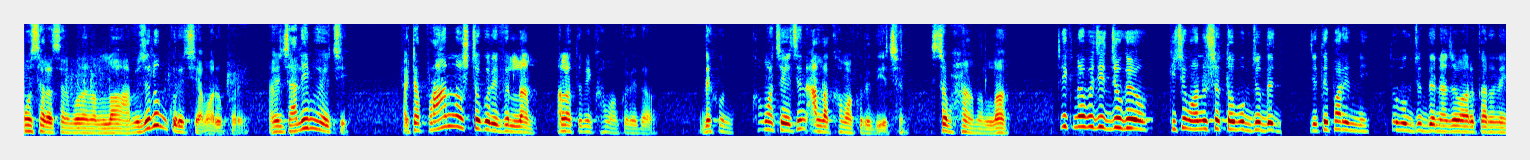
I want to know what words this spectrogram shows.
মুসা আলাহিসাল্লাম বলেন আল্লাহ, আমি জুলুম করেছি আমার উপরে, আমি জালিম হয়েছি, একটা প্রাণ নষ্ট করে ফেললাম, আল্লাহ তুমি ক্ষমা করে দাও। দেখুন, ক্ষমা চেয়েছেন, আল্লাহ ক্ষমা করে দিয়েছেন। সুবহানাল্লাহ। ঠিক নবীজির যুগেও কিছু মানুষরা তবুক যুদ্ধে যেতে পারেননি, তবুক যুদ্ধে না যাওয়ার কারণে।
